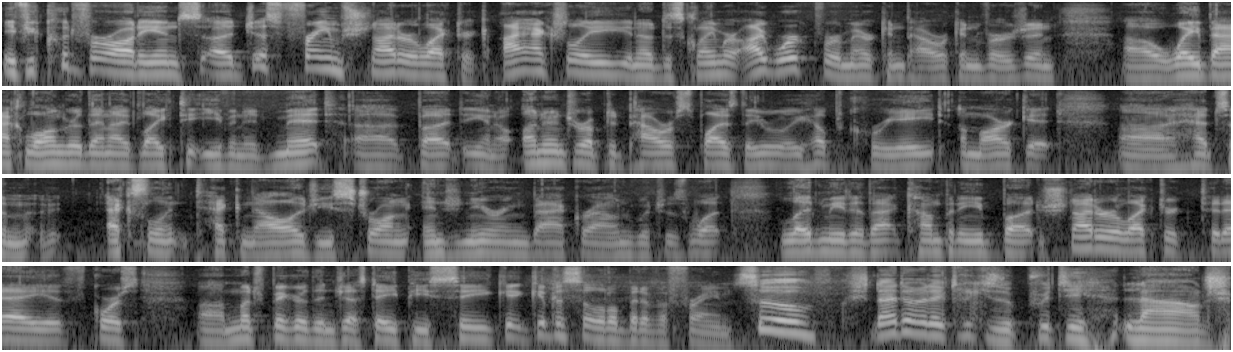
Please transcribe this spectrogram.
if you could for audience, uh, just frame Schneider Electric. I actually, you know, disclaimer, I worked for American Power Conversion uh, way back longer than I'd like to even admit, uh, but, you know, uninterrupted power supplies, they really helped create a market, uh, had some excellent technology, strong engineering background, which is what led me to that company. But Schneider Electric today, is, of course, uh, much bigger than just APC. G- give us a little bit of a frame. So Schneider Electric is a pretty large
